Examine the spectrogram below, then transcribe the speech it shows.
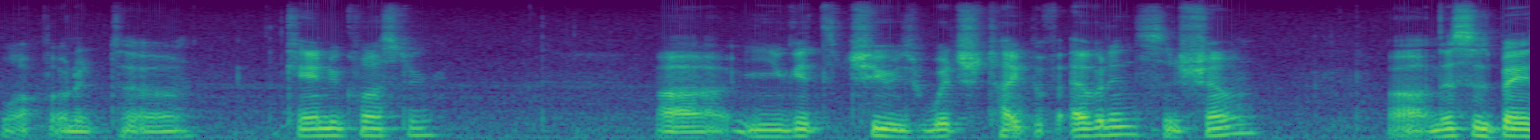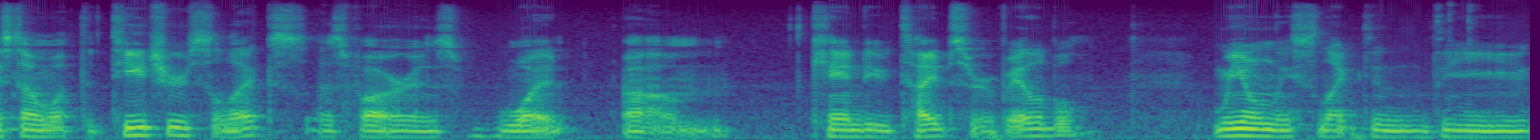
we'll upload it to the CanDo cluster. Uh, you get to choose which type of evidence is shown. Uh, this is based on what the teacher selects as far as what um, CanDo types are available. We only selected the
